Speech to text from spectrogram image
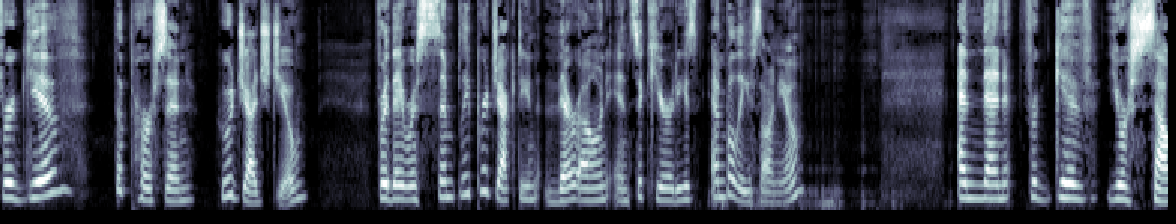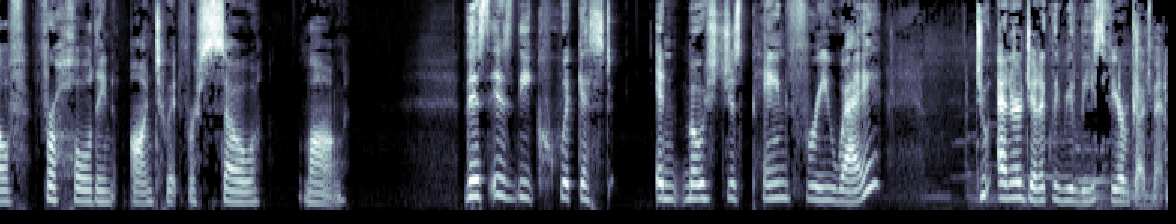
Forgive the person who judged you, for they were simply projecting their own insecurities and beliefs on you. And then forgive yourself for holding onto it for so long. This is the quickest and most just pain free way to energetically release fear of judgment.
